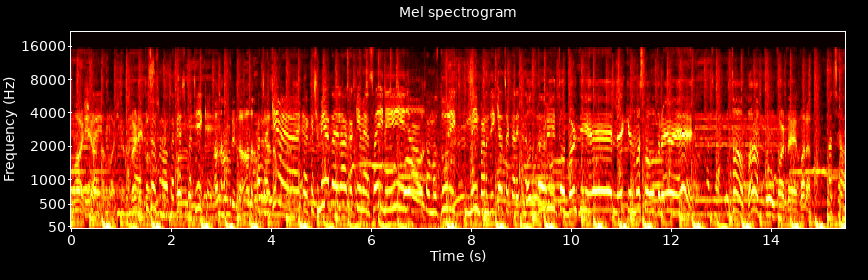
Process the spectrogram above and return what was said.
ماشاءاللہ ماشاءاللہ بڑی اچھا، تو سناؤ تو سب ٹھیک ہے؟ الحمدللہ اچھا، الحمدللہ۔ اچھا کیویں کشمیر کا علاقہ کی میں صحیح نہیں ہاں۔ تو مزدوری نہیں بندی کیا چکر اتنا مزدوری تو بڑھ دی ہے لیکن مسئلہ اتر رہے ہیں اچھا۔ اتنا برف کون پڑ رہا ہے برف۔ اچھا۔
